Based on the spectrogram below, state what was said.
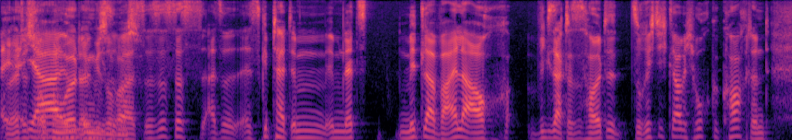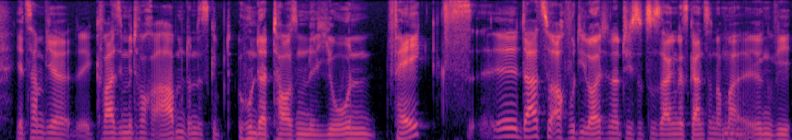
greatest Äh, Open World, irgendwie sowas. Das ist das, also es gibt halt im, im Netz mittlerweile auch, wie gesagt, das ist heute so richtig, glaube ich, hochgekocht und jetzt haben wir äh, quasi Mittwochabend und es gibt 100.000 Millionen Fakes äh, dazu, auch wo die Leute natürlich sozusagen das Ganze nochmal irgendwie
